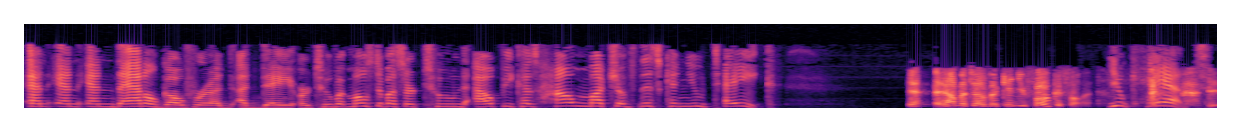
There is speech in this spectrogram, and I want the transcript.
And, and, and that'll go for a, a day or two, but most of us are tuned out because how much of this can you take? Yeah. And how much of it can you focus on? You can't.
